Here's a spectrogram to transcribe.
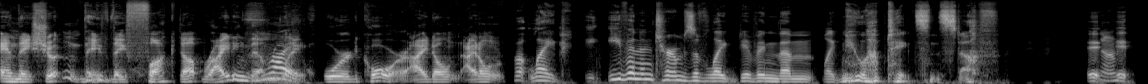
And they shouldn't. They they fucked up writing them Right. like hardcore. I don't I don't But like even in terms of like giving them like new updates and stuff. It No. it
